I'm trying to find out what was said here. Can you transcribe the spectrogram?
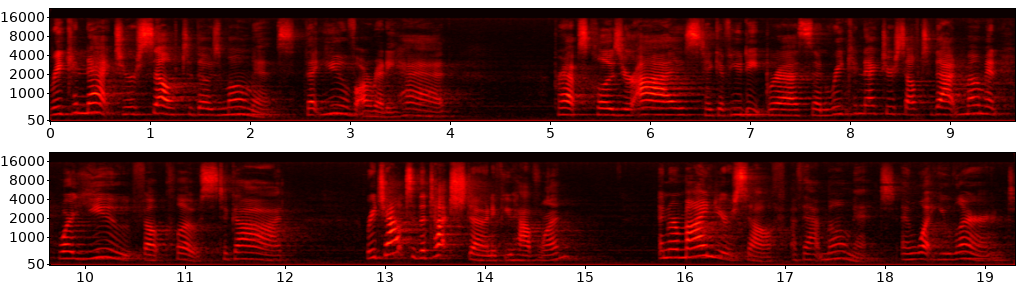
Reconnect yourself to those moments that you've already had. Perhaps close your eyes, take a few deep breaths, and reconnect yourself to that moment where you felt close to God. Reach out to the touchstone if you have one, and remind yourself of that moment and what you learned.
